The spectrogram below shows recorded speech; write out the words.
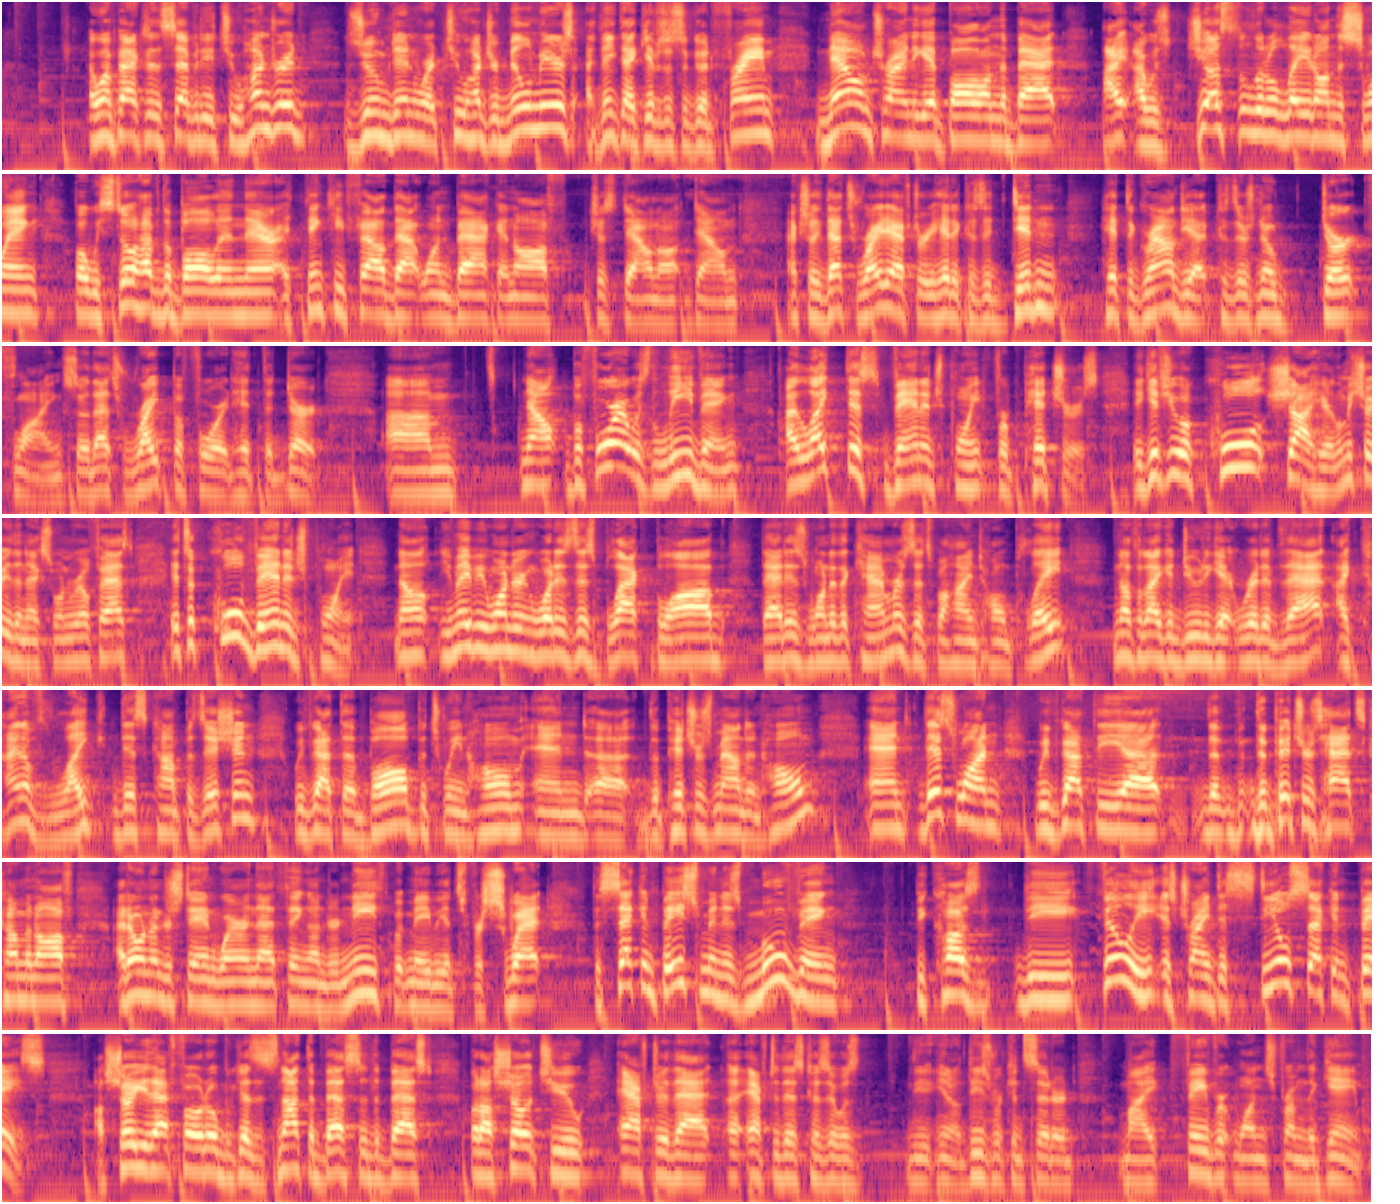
I went back to the 70 to 200, zoomed in, we're at 200 millimeters. I think that gives us a good frame. Now I'm trying to get ball on the bat. I, I, was just a little late on the swing, but we still have the ball in there. I think he fouled that one back and off, just down, down Actually, that's right after he hit it because it didn't hit the ground yet because there's no dirt flying. So that's right before it hit the dirt. Um, now, before I was leaving, I like this vantage point for pitchers. It gives you a cool shot here. Let me show you the next one real fast. It's a cool vantage point. Now, you may be wondering what is this black blob? That is one of the cameras that's behind home plate. Nothing I can do to get rid of that. I kind of like this composition. We've got the ball between home and uh, the pitcher's mound and home. And this one, we've got the, uh, the, the pitcher's hats coming off. I don't understand wearing that thing underneath, but maybe it's for sweat. The second baseman is moving because the Philly is trying to steal second base. I'll show you that photo because it's not the best of the best, but I'll show it to you after that, uh, after this, because it was, you know, these were considered my favorite ones from the game.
